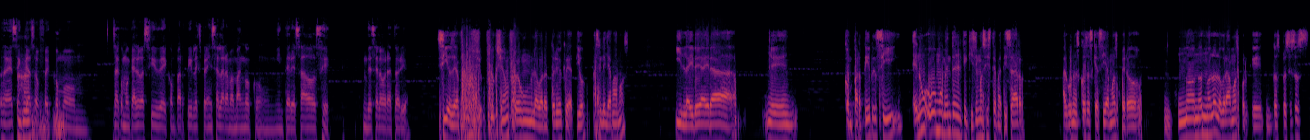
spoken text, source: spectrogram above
O sea, en ese caso fue como, o sea, como que algo así de compartir la experiencia de Laramamango con interesados de ese laboratorio. Sí, o sea, Fluxion fue un laboratorio creativo, así le llamamos, y la idea era eh, compartir, sí, en un, hubo un momento en el que quisimos sistematizar algunas cosas que hacíamos, pero no, no, no lo logramos porque los procesos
